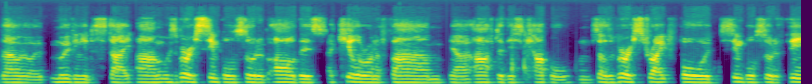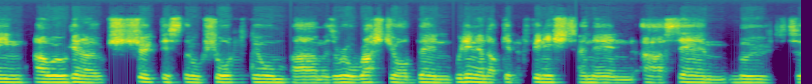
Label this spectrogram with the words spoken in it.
they were moving into state. Um, it was a very simple sort of oh, there's a killer on a farm, you know, after this couple. Um, so it was a very straightforward, simple sort of thing. Uh, we were going to shoot this little short film um, as a real rush job. Then we didn't end up getting it finished, and then uh, Sam moved to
